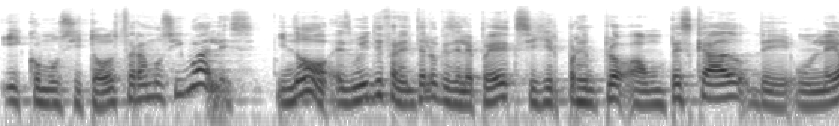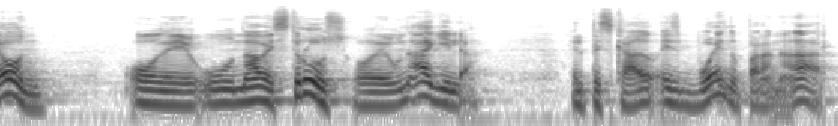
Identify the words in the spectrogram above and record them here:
y como si todos fuéramos iguales. Y no, es muy diferente a lo que se le puede exigir, por ejemplo, a un pescado de un león o de un avestruz o de un águila. El pescado es bueno para nadar.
